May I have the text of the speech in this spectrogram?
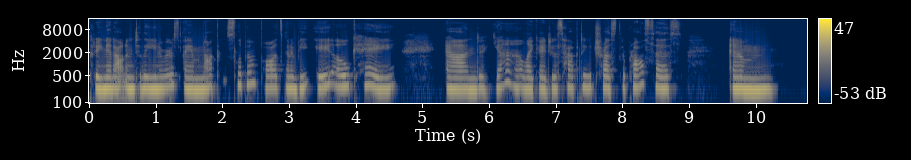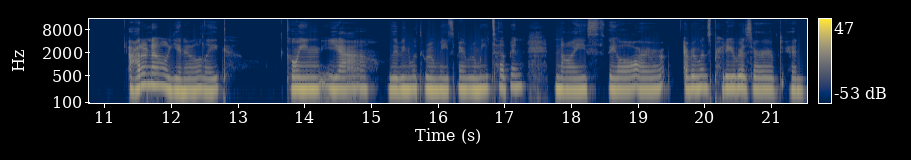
putting it out into the universe. I am not gonna slip and fall. It's gonna be a okay. And yeah, like I just have to trust the process. Um, I don't know, you know, like going, yeah, living with roommates. My roommates have been nice. They all are, everyone's pretty reserved and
